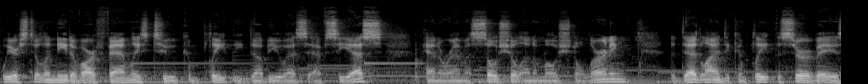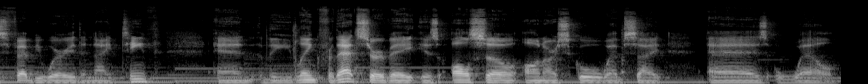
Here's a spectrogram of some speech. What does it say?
We are still in need of our families to complete the WSFCS Panorama Social and Emotional Learning. The deadline to complete the survey is February the 19th and the link for that survey is also on our school website as well.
